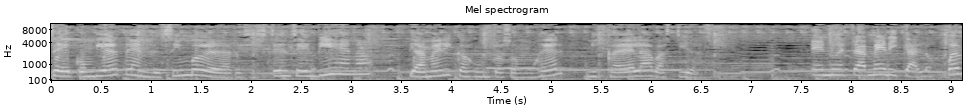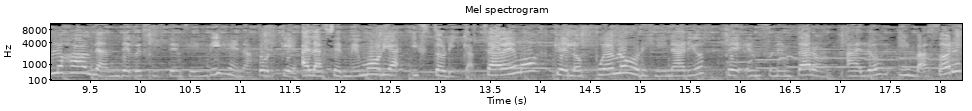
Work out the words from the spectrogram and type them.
se convierte en el símbolo de la resistencia indígena de América junto a su mujer, Micaela Bastidas. En nuestra América los pueblos hablan de resistencia indígena porque al hacer memoria histórica sabemos que los pueblos originarios se enfrentaron a los invasores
